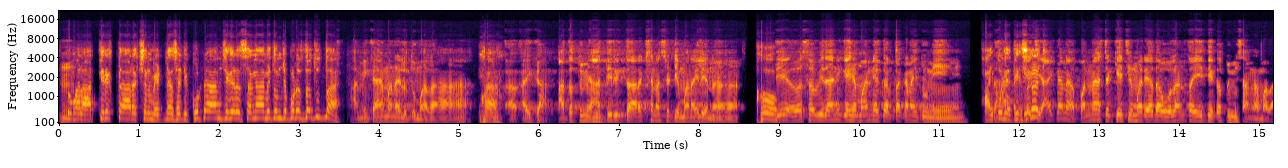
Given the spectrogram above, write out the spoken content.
तुम्हाला अतिरिक्त आरक्षण भेटण्यासाठी कुठं आमची गरज सांगा आम्ही तुमच्यापुढे जातो ना. आम्ही काय म्हणायलो तुम्हाला? हा. ऐका आता तुम्ही अतिरिक्त आरक्षणासाठी म्हणाले ना हो. ते असंविधानिक आहे हे मान्य करता का नाही तुम्ही? ते ऐका ना पन्नास टक्क्याची मर्यादा ओलांडता येते का तुम्ही सांगा मला?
